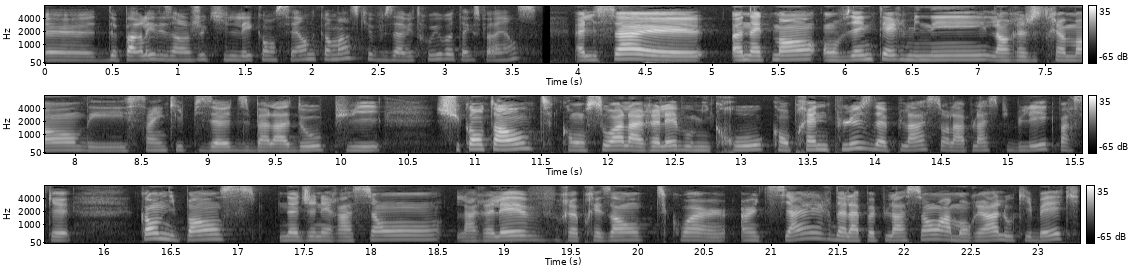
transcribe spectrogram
euh, de parler des enjeux qui les concernent. Comment est-ce que vous avez trouvé votre expérience? Alissa, euh, honnêtement, on vient de terminer l'enregistrement des cinq épisodes du balado, puis je suis contente qu'on soit à la relève au micro, qu'on prenne plus de place sur la place publique parce que quand on y pense, notre génération, la relève représente quoi, un, un tiers de la population à Montréal, au Québec.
